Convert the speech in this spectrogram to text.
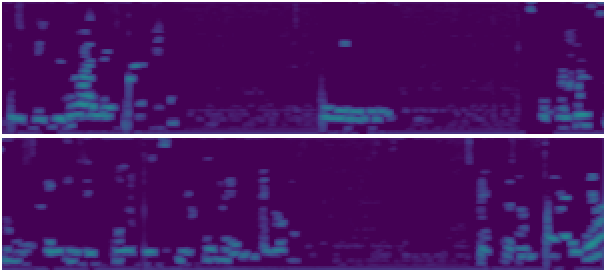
vivió a Alemania, eh, se fue con su mujer y después de siete metros se fueron para allá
